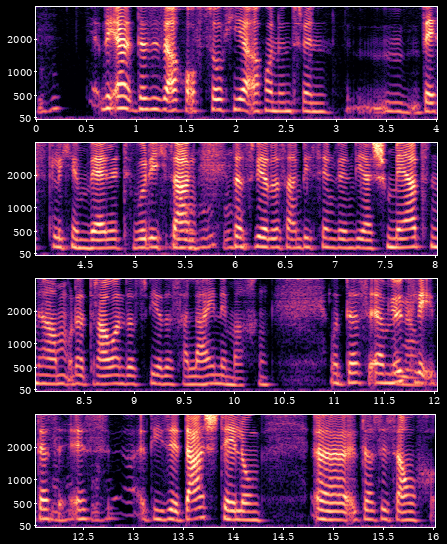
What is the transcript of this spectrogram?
Mhm. Ja, das ist auch oft so hier, auch in unserer mm, westlichen Welt, würde ich sagen, mhm, mhm, dass wir das ein bisschen, wenn wir Schmerzen haben oder trauern, dass wir das alleine machen. Und das ermöglicht, genau. dass mhm, es mhm. diese Darstellung, äh, dass es auch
